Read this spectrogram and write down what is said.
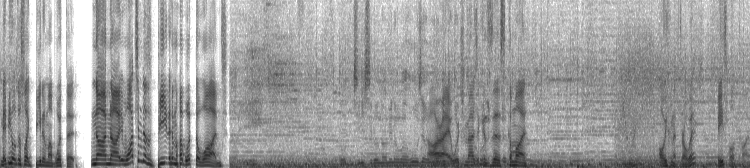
Maybe he'll just like beat him up with it. No, no. Watch him just beat him up with the wand. Alright, which magic is this? Come on. Oh, he's gonna throw it? Baseball time.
